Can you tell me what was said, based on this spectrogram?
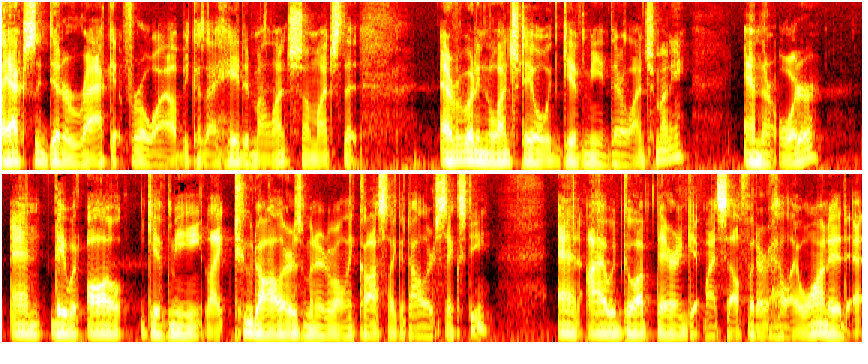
I actually did a racket for a while because I hated my lunch so much that everybody in the lunch table would give me their lunch money and their order, and they would all give me like two dollars when it would only cost like a dollar sixty, and I would go up there and get myself whatever hell I wanted. eh,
